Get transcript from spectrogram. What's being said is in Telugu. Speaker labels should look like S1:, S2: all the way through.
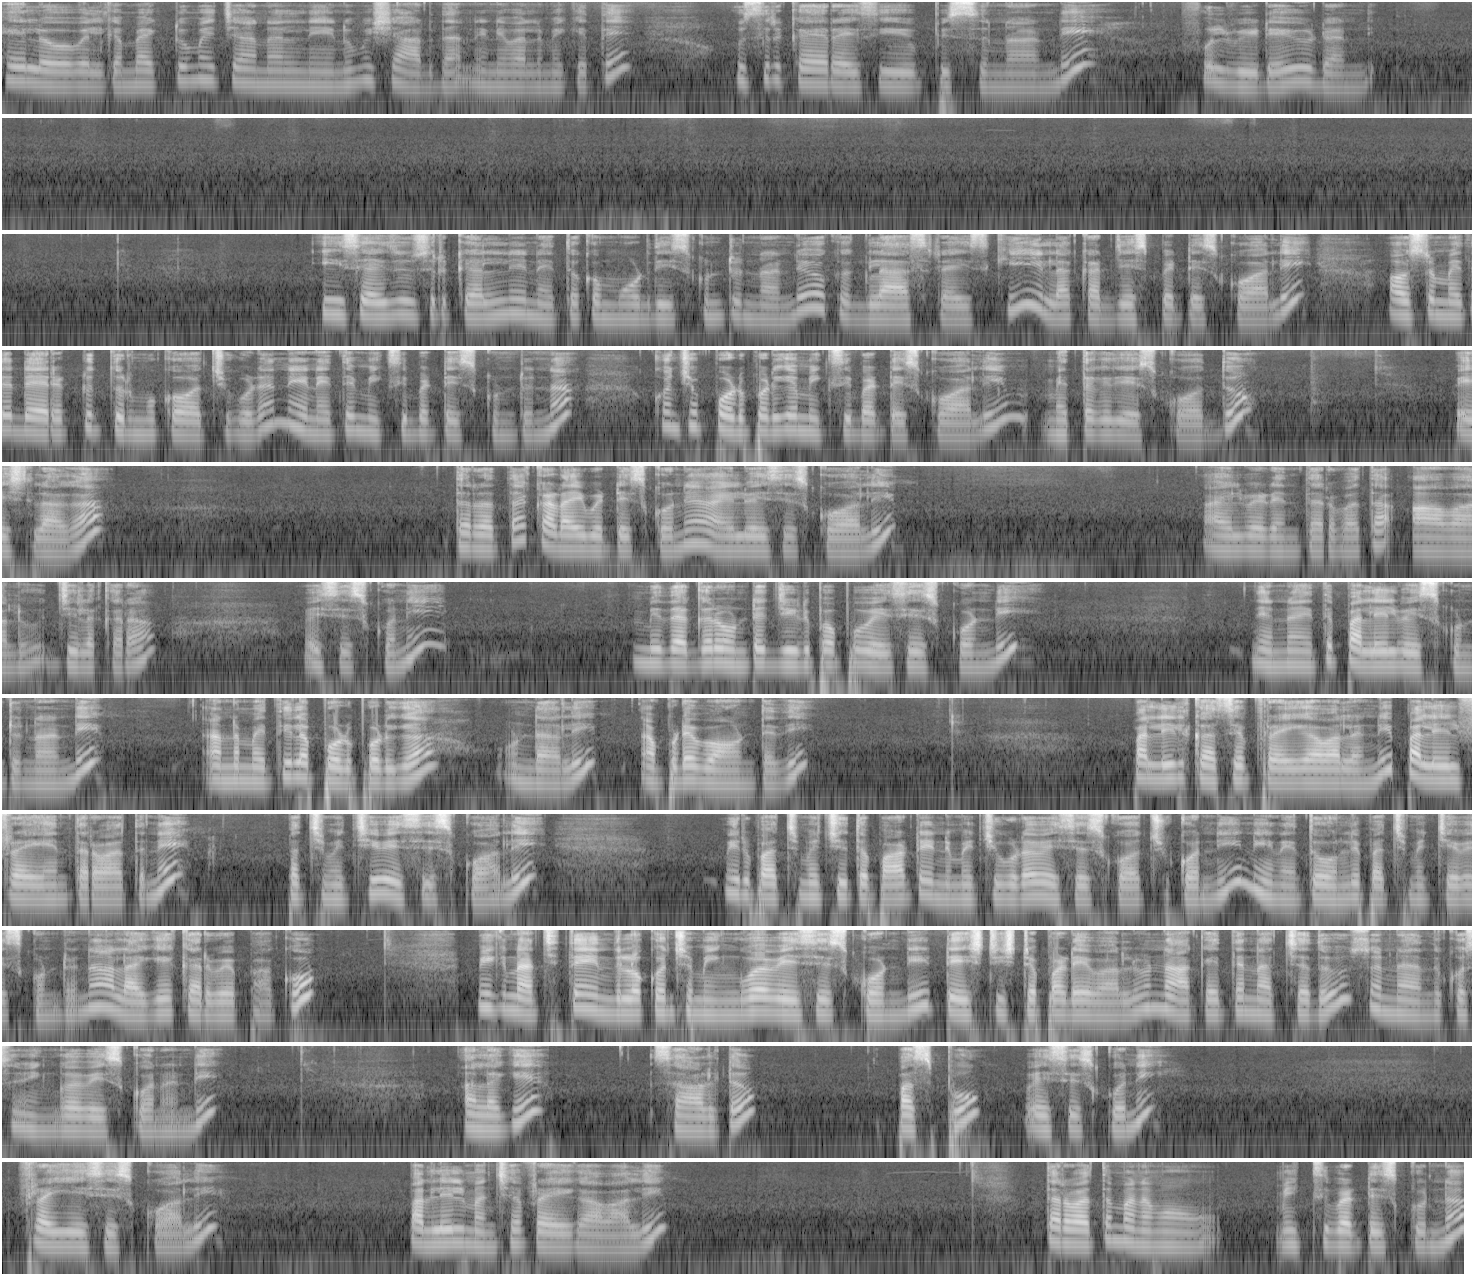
S1: Hello welcome back to my channel. నేను మీ శారద. నేను ఇవాళ మీకైతే ఉసిరికాయ రైస్ చూపిస్తున్నా అండి. ఫుల్ వీడియో చూడండి. ఈ సైజు ఉసిరికాయలు నేనైతే ఒక మూడు తీసుకుంటున్నా అండి. ఒక గ్లాస్ రైస్కి ఇలా కట్ చేసి పెట్టేసుకోవాలి. అవసరమైతే డైరెక్ట్ తురుముకోవచ్చు కూడా. నేనైతే మిక్సీ పట్టేసుకుంటున్నా. కొంచెం పొడి పొడిగా మిక్సీ పట్టేసుకోవాలి. మెత్తగా చేసుకోవద్దు. పేస్ట్ లాగా. తర్వాత కడాయి పెట్టేసుకొని ఆయిల్ వేసేసుకోవాలి. ఆయిల్ వేడిన తర్వాత ఆవాలు జీలకర్ర వేసేసుకొని మీ దగ్గర ఉంటే జీడిపప్పు వేసేసుకోండి. నేనైతే పల్లీలు వేసుకుంటున్నా అండి. అన్నం అయితే ఇలా పొడి పొడిగా ఉండాలి. అప్పుడే బాగుంటుంది. పల్లీలు కాసేపు ఫ్రై కావాలండి. పల్లీలు ఫ్రై అయిన తర్వాతనే పచ్చిమిర్చి వేసేసుకోవాలి. మీరు పచ్చిమిర్చితో పాటు ఎండుమిర్చి కూడా వేసేసుకోవచ్చు. కొన్ని నేనైతే ఓన్లీ పచ్చిమిర్చి వేసుకుంటున్నా. అలాగే కరివేపాకు. మీకు నచ్చితే ఇందులో కొంచెం ఇంగువ వేసేసుకోండి. టేస్ట్ ఇష్టపడే వాళ్ళు నాకైతే నచ్చదు. సో నేను అందుకోసం ఇంగువ వేసుకోనండి. అలాగే సాల్ట్ పసుపు వేసేసుకొని ఫ్రై చేసేసుకోవాలి. పల్లీలు మంచిగా ఫ్రై కావాలి. తర్వాత మనము మిక్సీ పట్టేసుకున్న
